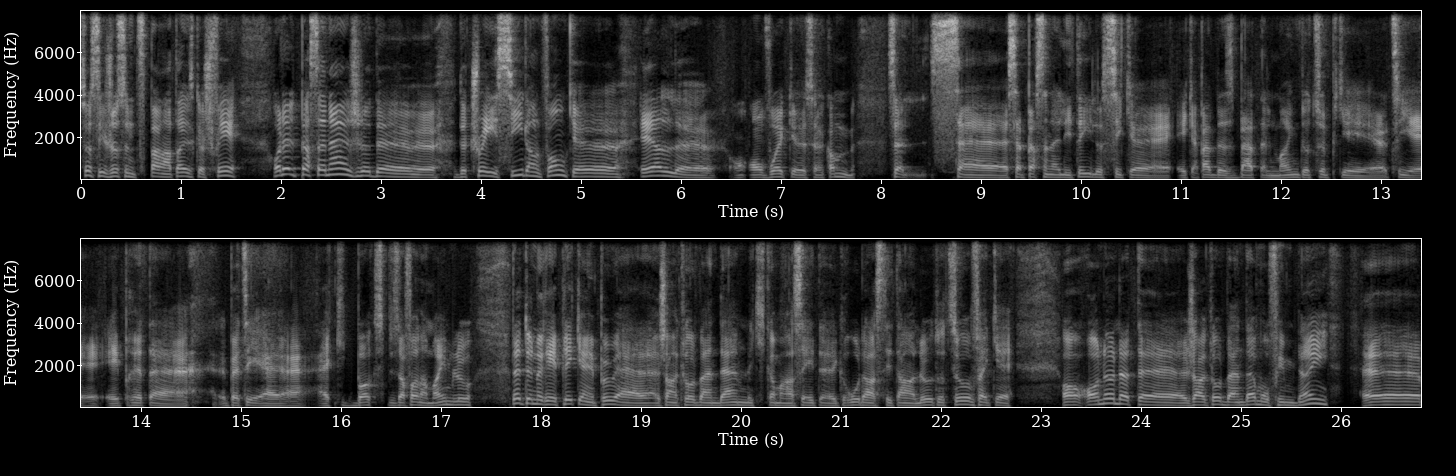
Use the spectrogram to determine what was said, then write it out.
ça, c'est juste une petite parenthèse que je fais. On a le personnage de, de Tracy, dans le fond, que elle, euh, on, voit que c'est comme sa, sa, personnalité, c'est qu'elle est capable de se battre elle-même, tout ça, puis qu'elle elle est prête à, ben, tu sais, à, à kickbox, puis des affaires de même. Peut-être une réplique un peu à Jean-Claude Van Damme, qui commençait à être gros dans ces temps-là, tout ça. Fait que on, a notre euh, Jean-Claude Van Damme au féminin. Euh,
